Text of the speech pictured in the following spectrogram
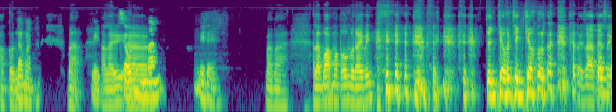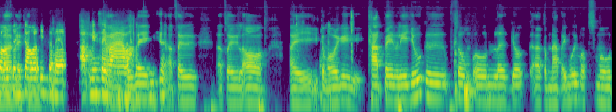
អរគុណបាទបាទបាទឥឡូវសូមបាននេះទេបាទបាទឥឡូវបកមកបងប្អូនបរិយវិញចេញចូលចេញចូលដោយសារតែសេវាចេញចូលអ៊ីនធឺណិតអត់មានសេវាវិញអត់សូវអត់សូវល្អ ហើយកុំអោយគេខាតពេលវេលាយូរគឺសូមបងប្អូនលើកយកកំណាប់អីមួយមកស្មូត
